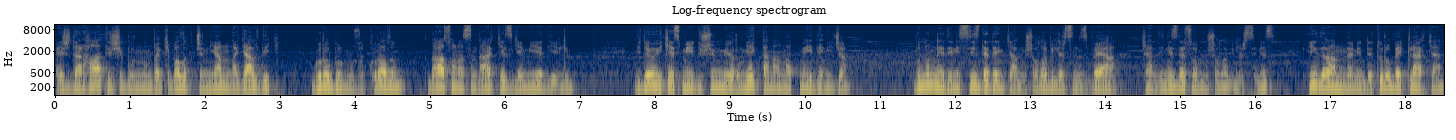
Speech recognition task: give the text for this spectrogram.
Ejderha Ateşi burnundaki balıkçının yanına geldik. Grubumuzu kuralım. Daha sonrasında herkes gemiye diyelim. Videoyu kesmeyi düşünmüyorum. Yekten anlatmayı deneyeceğim. Bunun nedeni siz de denk gelmiş olabilirsiniz veya kendiniz de sormuş olabilirsiniz. Hidra'nın önünde turu beklerken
